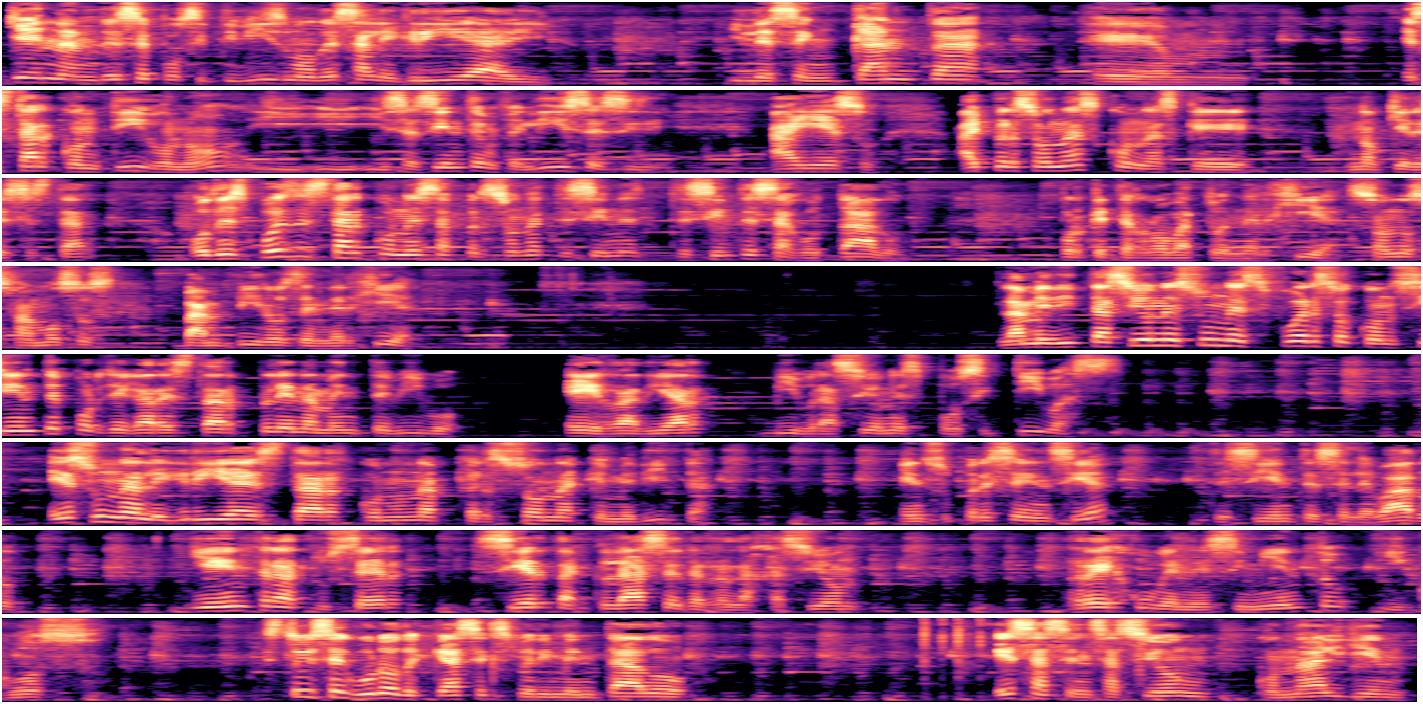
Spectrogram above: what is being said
llenan de ese positivismo, de esa alegría y, y les encanta em, estar contigo, ¿no? Y, se sienten felices y hay eso. Hay personas con las que no quieres estar. O después de estar con esa persona te sientes agotado porque te roba tu energía. Son los famosos vampiros de energía. La meditación es un esfuerzo consciente por llegar a estar plenamente vivo e irradiar vibraciones positivas. Es una alegría estar con una persona que medita. En su presencia te sientes elevado y entra a tu ser cierta clase de relajación, rejuvenecimiento y gozo. Estoy seguro de que has experimentado esa sensación con alguien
